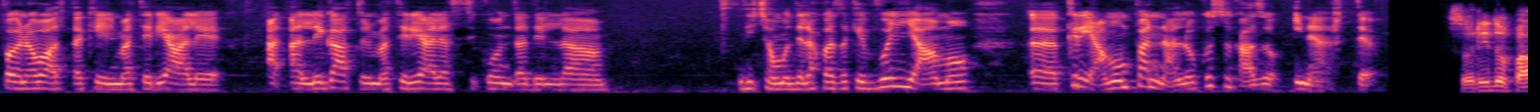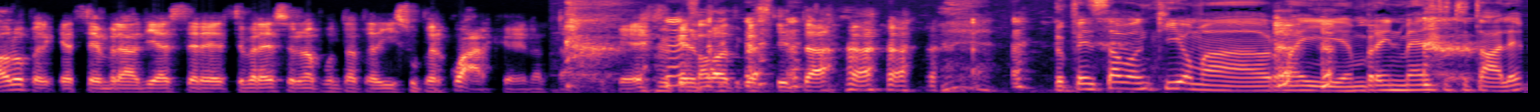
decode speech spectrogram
poi una volta che il materiale ha legato il materiale a seconda della, diciamo, della cosa che vogliamo, eh, creiamo un pannello, in questo caso inerte. Sorrido Paolo perché sembra di essere, sembra essere una puntata di Super Quark in realtà, perché, perché il podcast in Lo pensavo anch'io, ma ormai è un brain melt totale.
